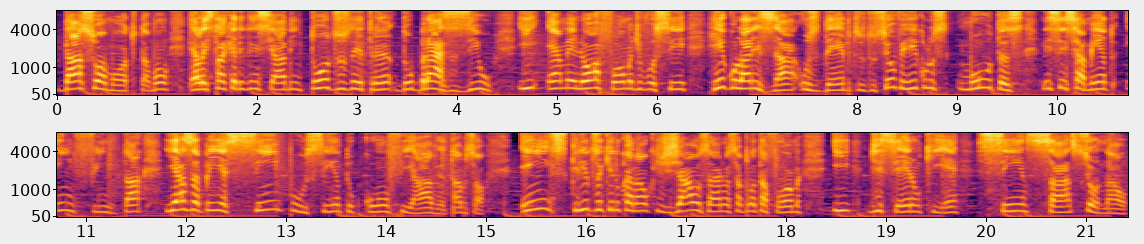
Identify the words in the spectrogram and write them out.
da sua moto, tá bom? Ela está credenciada em todos os Detran do Brasil e é a melhor forma de você regularizar os débitos dos seus veículos, multas, licenciamento, enfim, tá? E a Zapay é 100% confiável, tá, pessoal? Inscritos aqui do canal que já usaram essa plataforma e disseram que é sensacional.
